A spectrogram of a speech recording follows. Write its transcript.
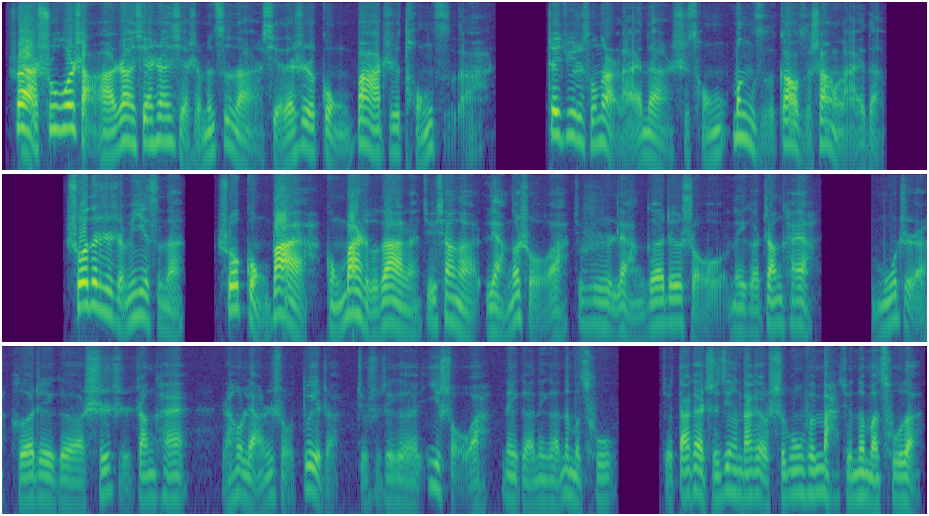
说啊，舒国赏啊，让先生写什么字呢？写的是“拱霸之童子”啊。这句是从哪儿来的？是从孟子告子上来的。说的是什么意思呢？说拱霸呀，拱霸是多大呢？就像啊，两个手啊，就是两个这个手那个张开啊，拇指和这个食指张开，然后两只手对着，就是这个一手啊，那个那个那么粗，就大概直径大概有十公分吧，就那么粗的。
